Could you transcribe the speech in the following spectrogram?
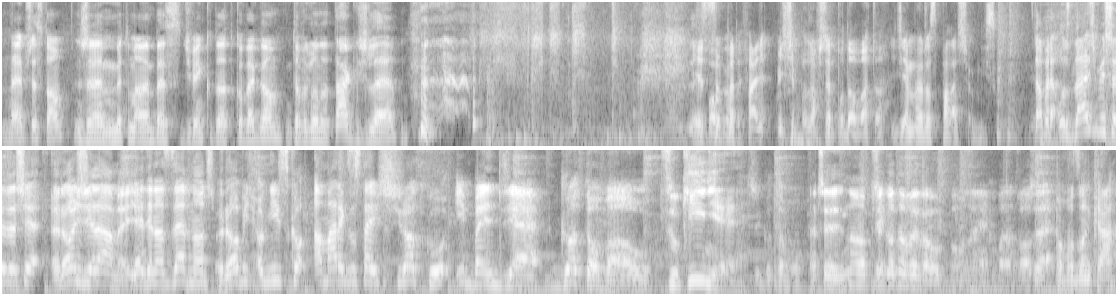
Najlepsze jest to, że my to mamy bez dźwięku dodatkowego i to wygląda tak źle. Jest Spoko. super, fajnie. Mi się zawsze podoba to. Idziemy rozpalać ognisko. Dobra, uznaliśmy się, że się rozdzielamy. Ja idę na zewnątrz robić ognisko, a Marek zostaje w środku i będzie gotował. Cukinie! Czy gotował? Znaczy, no, przygotowywał. Powodzenia Kuba na dworze. Powodzonka?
